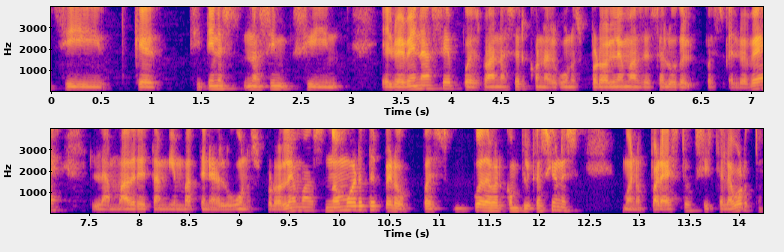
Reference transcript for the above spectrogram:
Si, que, si tienes, si el bebé nace, pues va a nacer con algunos problemas de salud el, pues, el bebé, la madre también va a tener algunos problemas, no muerte, pero pues puede haber complicaciones. Bueno, para esto existe el aborto.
